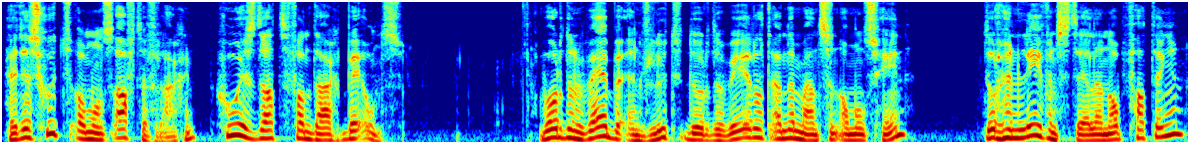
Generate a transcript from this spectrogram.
Het is goed om ons af te vragen: hoe is dat vandaag bij ons? Worden wij beïnvloed door de wereld en de mensen om ons heen? Door hun levensstijl en opvattingen?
